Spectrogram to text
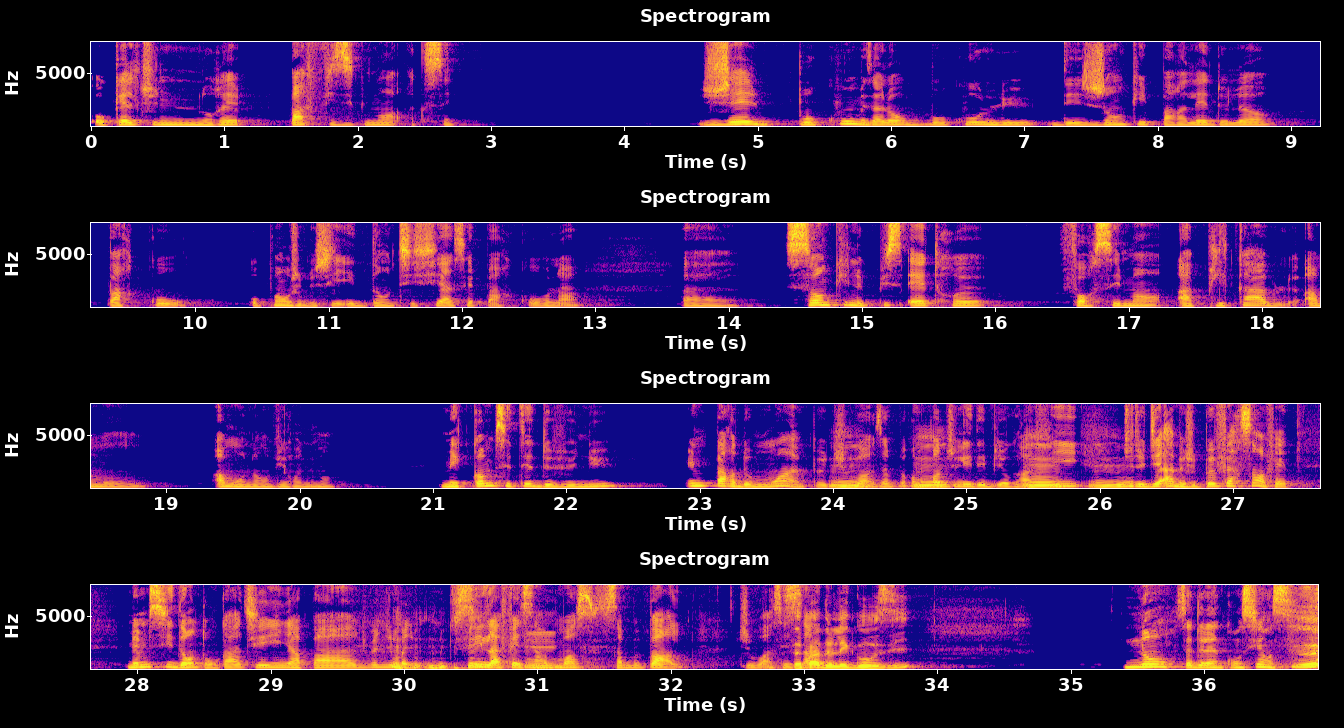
auxquels tu n'aurais pas physiquement accès. J'ai beaucoup, mais alors beaucoup lu des gens qui parlaient de leur parcours au point où je me suis identifiée à ces parcours-là euh, sans qu'ils ne puissent être forcément applicables à mon, à mon environnement. Mais comme c'était devenu une part de moi un peu, tu vois, c'est un peu comme quand tu lis des biographies, tu te dis, ah, mais je peux faire ça en fait. Même si dans ton quartier, il n'y a pas... S'il a fait ça, moi, ça me parle. Tu vois, c'est C'est ça. pas de l'ego aussi? Non, c'est de l'inconscience.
